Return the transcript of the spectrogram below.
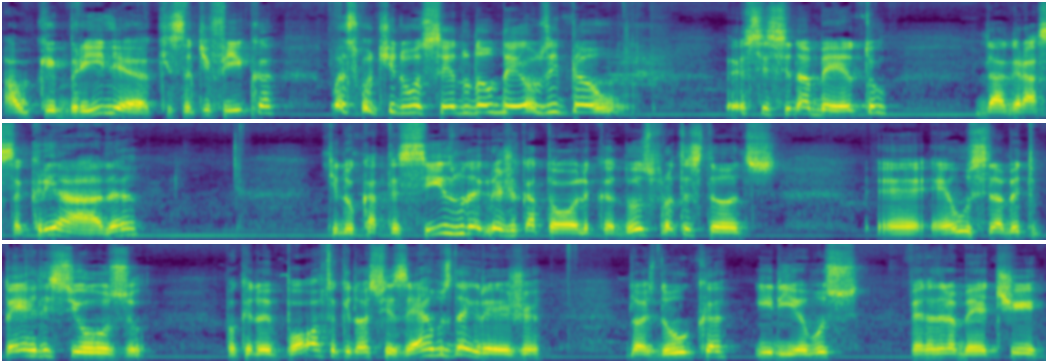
algo que brilha, que santifica, mas continua sendo não Deus. Então esse ensinamento da graça criada, que no catecismo da Igreja Católica, dos protestantes, é, é um ensinamento pernicioso, porque não importa o que nós fizermos na igreja, nós nunca iríamos verdadeiramente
